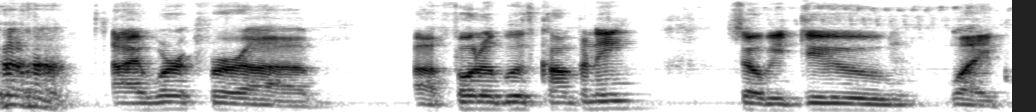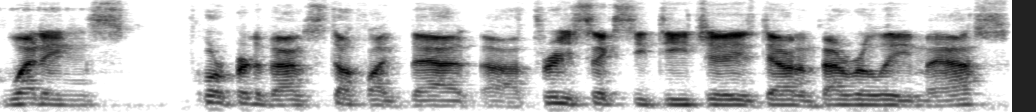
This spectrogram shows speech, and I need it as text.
I work for a, a photo booth company so we do like weddings, corporate events, stuff like that. Uh, 360 DJs down in Beverly, Mass.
